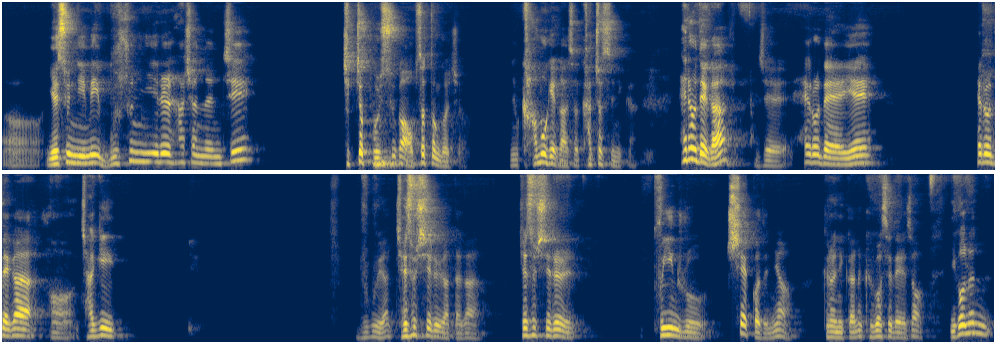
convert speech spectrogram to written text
어, 예수님이 무슨 일을 하셨는지 직접 볼 수가 없었던 거죠. 감옥에 가서 갇혔으니까. 헤로데가 이제 헤로데의 헤로데가 어, 자기 누구야? 제수 씨를 갖다가 제수 씨를 부인으로 취했거든요. 그러니까는 그것에 대해서 이거는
